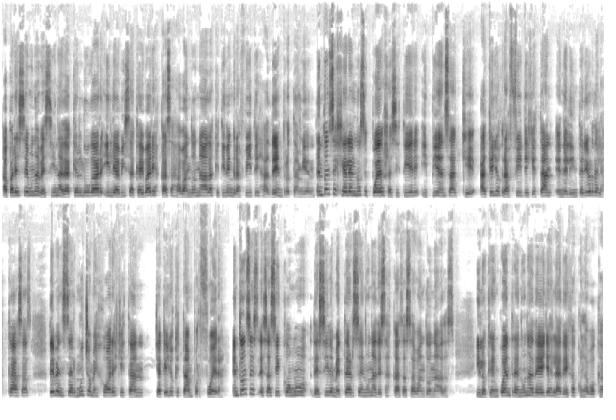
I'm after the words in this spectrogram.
aparece una vecina de aquel lugar y le avisa que hay varias casas abandonadas que tienen grafitis adentro también. Entonces Helen no se puede y piensa que aquellos grafitis que están en el interior de las casas deben ser mucho mejores que están que aquellos que están por fuera. Entonces es así como decide meterse en una de esas casas abandonadas y lo que encuentra en una de ellas la deja con la boca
